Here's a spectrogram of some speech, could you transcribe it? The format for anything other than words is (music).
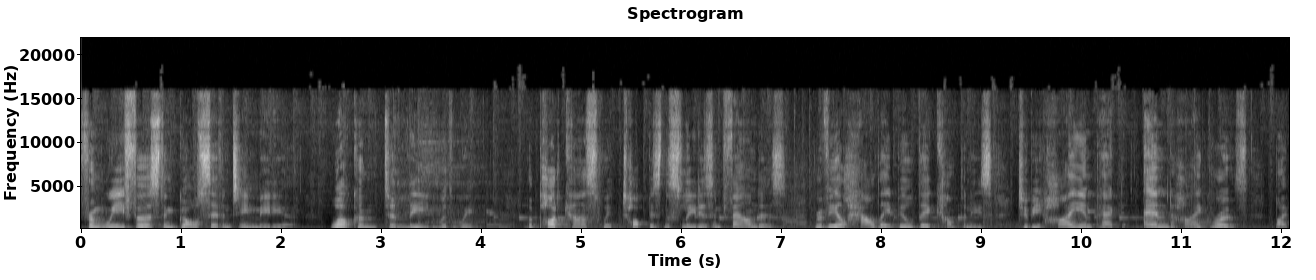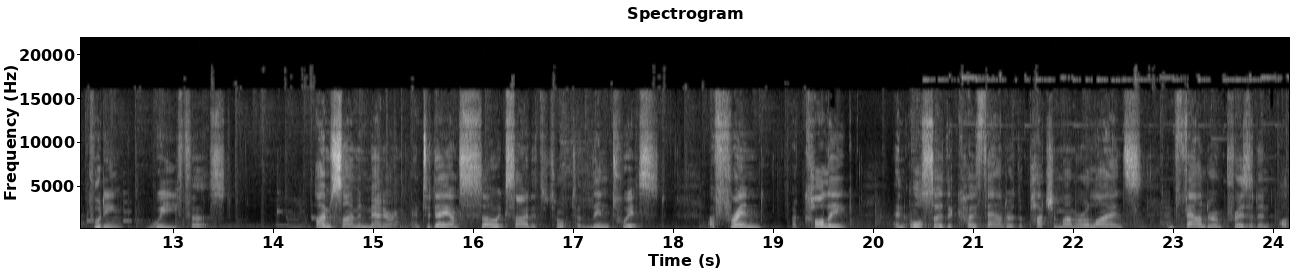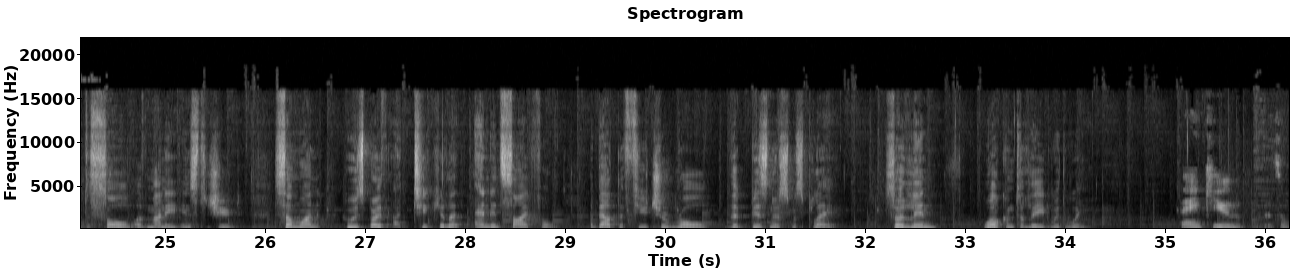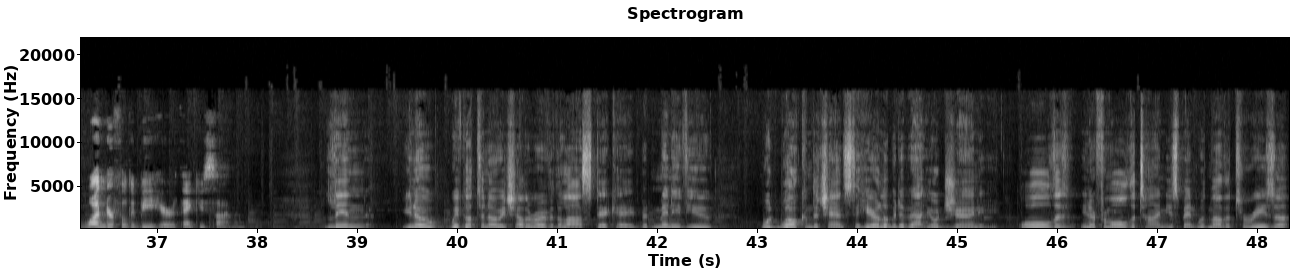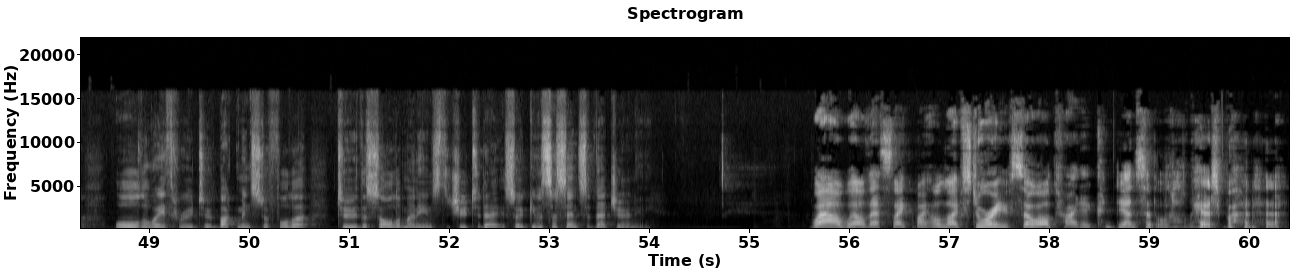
From We First and Goal 17 Media, welcome to Lead with We, the podcast where top business leaders and founders reveal how they build their companies to be high impact and high growth by putting we first. I'm Simon Mainwaring, and today I'm so excited to talk to Lynne Twist, a friend, a colleague, and also the co founder of the Pachamama Alliance and founder and president of the Soul of Money Institute, someone who is both articulate and insightful about the future role that business must play. So, Lynne, welcome to Lead with We. Thank you. It's wonderful to be here. Thank you, Simon. Lynne, you know, we've got to know each other over the last decade, but many of you would welcome the chance to hear a little bit about your journey, all the, you know, from all the time you spent with Mother Teresa all the way through to Buckminster Fuller to the Soul of Money Institute today. So give us a sense of that journey. Wow, well, that's like my whole life story, so I'll try to condense it a (laughs) little bit. But (laughs)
